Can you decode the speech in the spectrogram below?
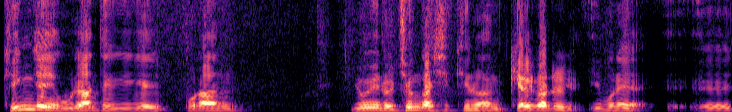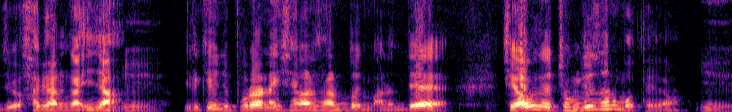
굉장히 우리한테 이게 불안 요인을 증가시키는 결과를 이번에 에, 저 합의하는 거 아니냐 예. 이렇게 이제 불안하게 생각하는 사람도 많은데 제가 보기에는 종전선언 못해요. 예.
